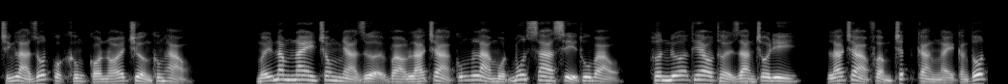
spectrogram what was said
chính là rốt cuộc không có nói trường không hảo. Mấy năm nay trong nhà dựa vào lá trà cũng là một bút xa xỉ thu vào, hơn nữa theo thời gian trôi đi, lá trà phẩm chất càng ngày càng tốt,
